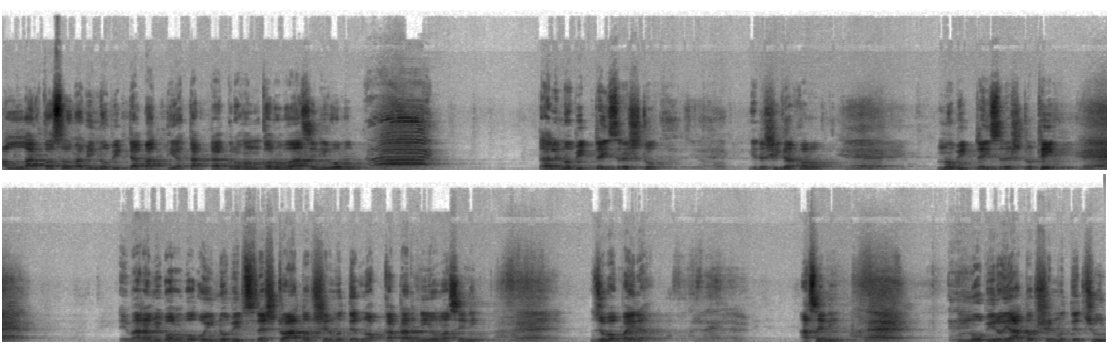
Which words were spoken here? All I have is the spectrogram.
আল্লাহর কসম, আমি নবীরটা বাদ দিয়া তারটা গ্রহণ করব, আসেনি বলো। তাহলে নবীরটাই শ্রেষ্ঠ। এটা স্বীকার করো? নবীরটাই শ্রেষ্ঠ, ঠিক? এবার আমি বলব ওই নবীর শ্রেষ্ঠ আদর্শের মধ্যে নখ কাটার নিয়ম আসেনি? যুবক ভাইরা আসেনি? নবীর ওই আদর্শের মধ্যে চুল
